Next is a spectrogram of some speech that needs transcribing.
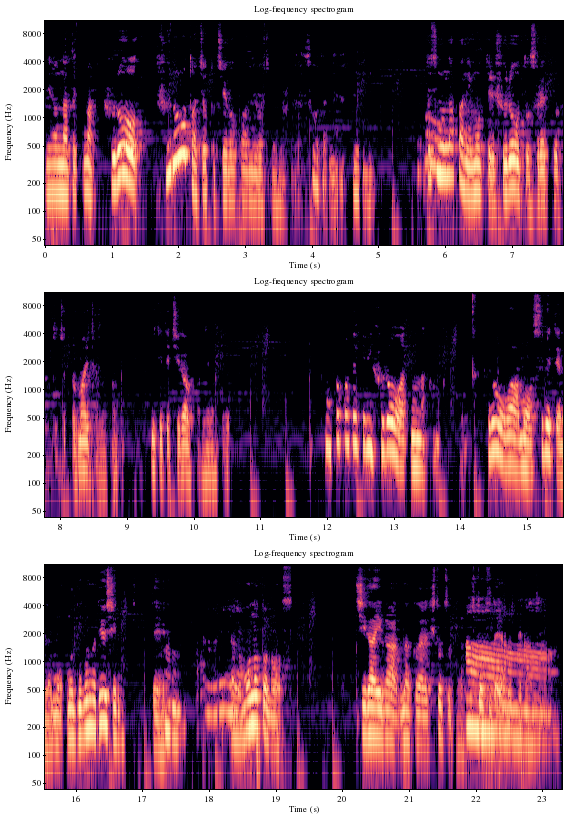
いろんな時、まあ、フロー、フローとはちょっと違う感じがするんだけど、そうだね。私の中に持ってるフローとそれとってちょっとマリちゃんの方見てて違う感じがする。男的にフローはどんな感フローはもうすべての、もうもう自分が粒子になって、覚うん。あの、ものとの違いがなくなる一つの、一つでやるって感あー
